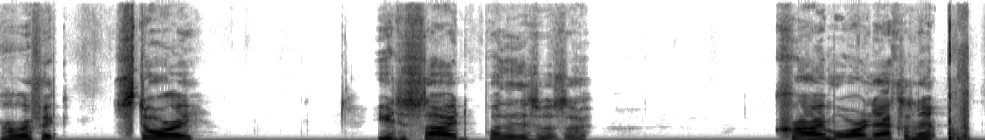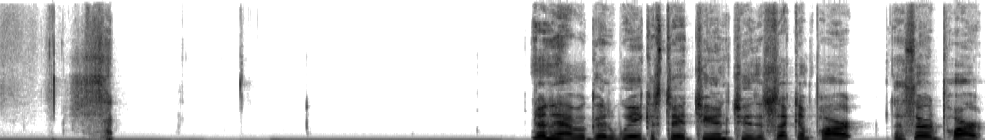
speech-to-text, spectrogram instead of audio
horrific story. You decide whether this was a crime or an accident. And have a good week and stay tuned to the second part, the third part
